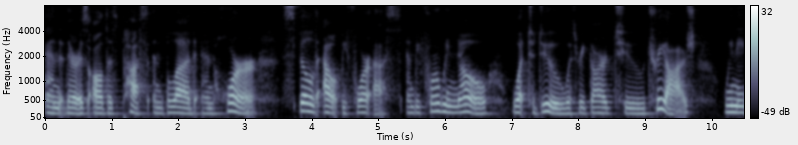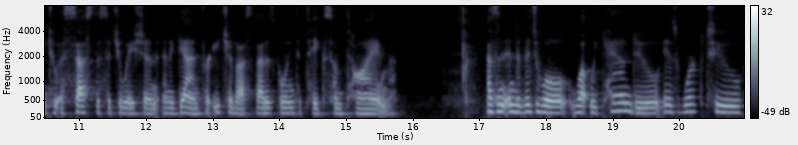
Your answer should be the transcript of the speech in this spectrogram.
and there is all this pus and blood and horror spilled out before us. And before we know what to do with regard to triage, we need to assess the situation. And again, for each of us, that is going to take some time as an individual, what we can do is work to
